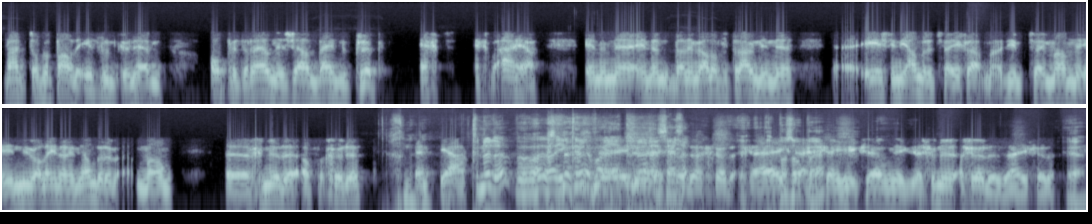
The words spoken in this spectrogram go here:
we toch bepaalde invloed kunnen hebben op het ruilen en zelf bij een club. Echt, echt waar, ja. En, eh, en dan, dan hebben we alle vertrouwen in, eh, eh, eerst in die andere twee, die twee mannen, en nu alleen nog in die andere man, eh Gnudde, of Gudde. En, ja. Knudden? Wil je knudden, Nee, nee, knudden nee, zeggen? Gudde, Gudde. Nee, Pas ik op, zei- hè? geen- Ik zei helemaal niks. Gudde, Gudde zei ik. Ja.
